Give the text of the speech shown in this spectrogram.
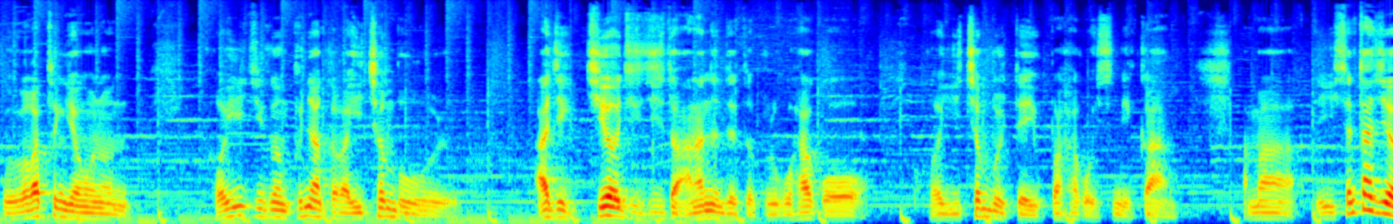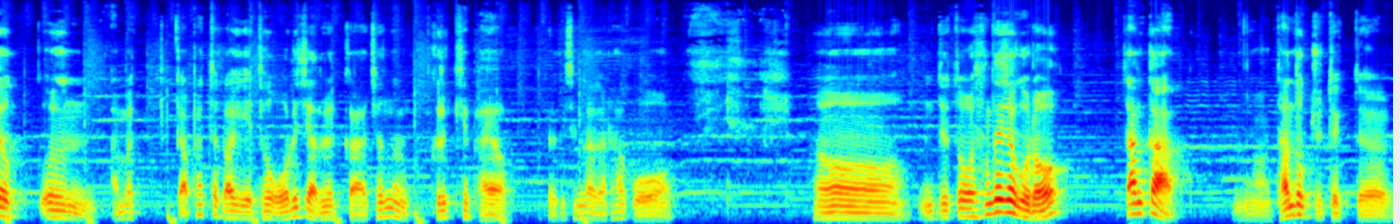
그거 같은 경우는 거의 지금 분양가가 2,000불. 아직 지어지지도 않았는데도 불구하고 거의 2,000불대 육박하고 있으니까 아마 이 센터 지역은 아마 아파트 가격이 더 오르지 않을까 저는 그렇게 봐요. 그렇게 생각을 하고. 어 근데 또 상대적으로 땅값 어, 단독주택들.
